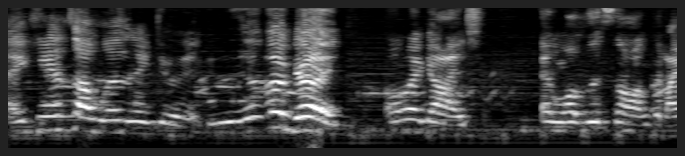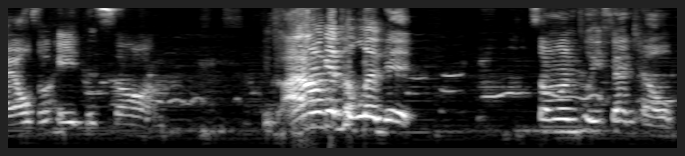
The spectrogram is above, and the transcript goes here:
I can't stop listening to it. It's so good. Oh my gosh. I love this song, but I also hate this song. I don't get to live it. Someone please send help.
